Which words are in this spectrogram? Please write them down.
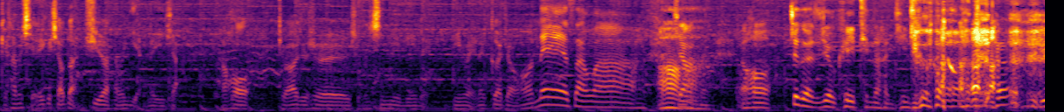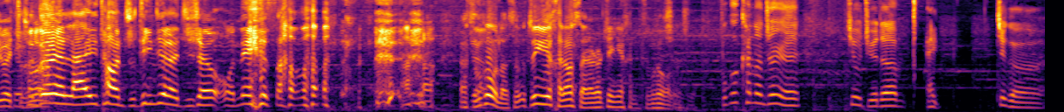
给他们写了一个小短剧，让他们演了一下。然后主要就是什么新井里美丁美的各种哦那什么啊这样的，然后这个就可以听得很清楚。因为很多人来一趟只听见了几声哦那啥嘛。啊，足够了，足对于海盗死来说，这已经很足够了。是是。不过看到真人就觉得，哎，这个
